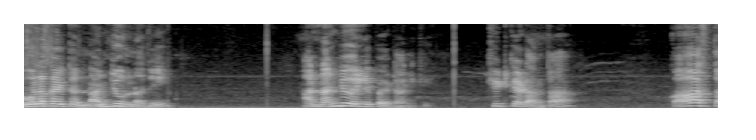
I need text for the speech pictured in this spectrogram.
ఎవరికైతే నంజు ఉన్నది ఆ నంజు వెళ్ళిపోయటానికి చిటికెడంతా కాస్త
